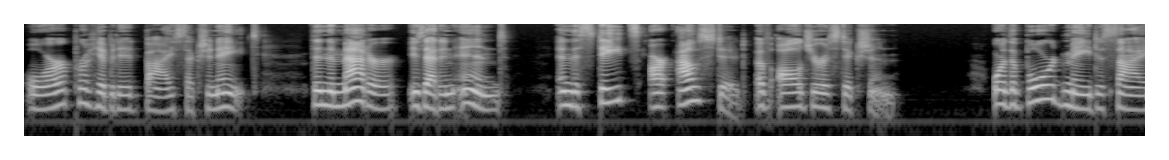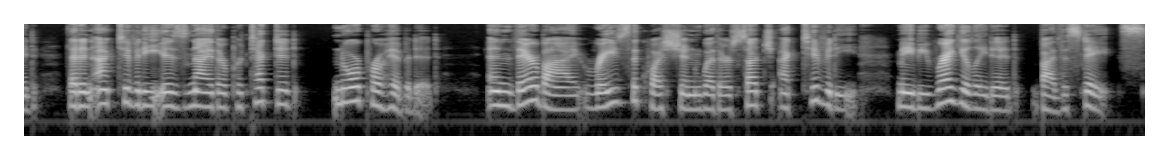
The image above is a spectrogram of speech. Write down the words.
or prohibited by Section 8, then the matter is at an end and the states are ousted of all jurisdiction. Or the board may decide that an activity is neither protected nor prohibited, and thereby raise the question whether such activity may be regulated by the states.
